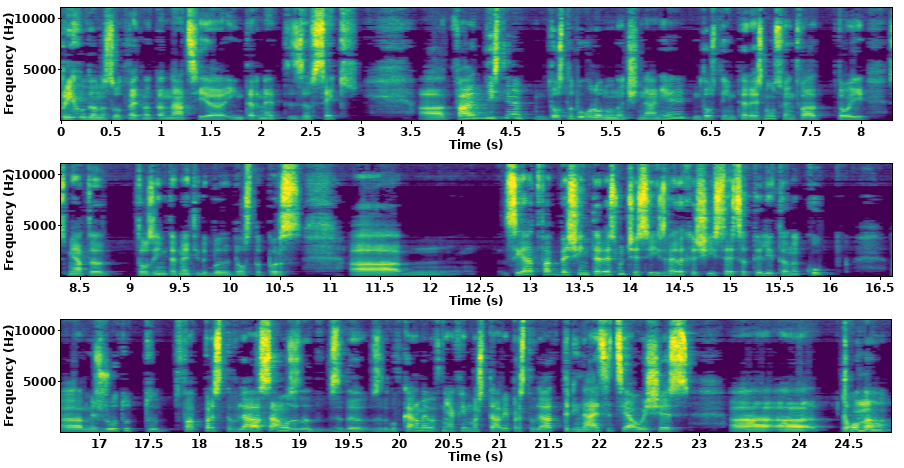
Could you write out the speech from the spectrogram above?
прихода на съответната нация интернет за всеки. А, това е наистина доста благородно начинание, доста интересно. Освен това, той смята този интернет и да бъде доста бърз. А, сега това беше интересно, че се изведаха 60 сателита на куп. А, между другото, това представлява само за да, за да, за да го вкараме в някакви мащаби, представлява 13,6 а, а, тона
